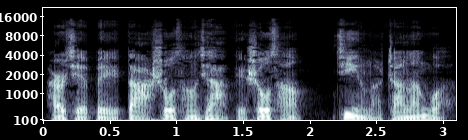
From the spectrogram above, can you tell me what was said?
而且被大收藏家给收藏进了展览馆。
